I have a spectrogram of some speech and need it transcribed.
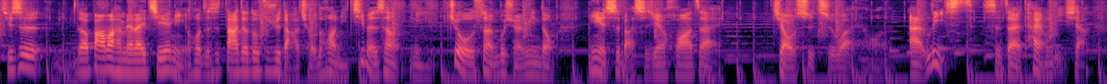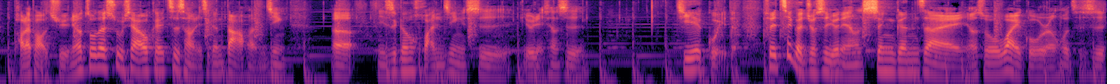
其实，要爸妈还没来接你，或者是大家都出去打球的话，你基本上你就算不喜欢运动，你也是把时间花在教室之外哦，at least 是在太阳底下跑来跑去。你要坐在树下，OK，至少你是跟大环境，呃，你是跟环境是有点像是接轨的。所以这个就是有点像生根在你要说外国人或者是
